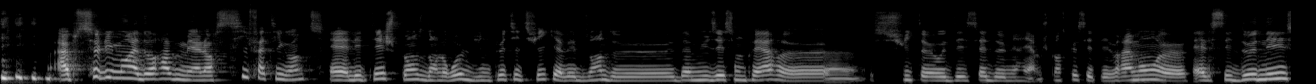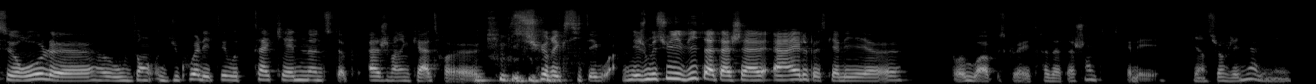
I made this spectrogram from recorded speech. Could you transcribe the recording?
absolument adorable, mais alors si fatigante. Elle était, je pense, dans le rôle d'une petite fille qui avait besoin de d'amuser son père euh, suite au décès de Myriam. Je pense que c'était vraiment, elle s'est donné ce rôle où du coup elle était au taquet non-stop, H24, surexcitée quoi. Mais je me suis vite attachée à, elle parce qu'elle est, bah, parce qu'elle est très attachante, parce qu'elle est bien sûr génial. Mais...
